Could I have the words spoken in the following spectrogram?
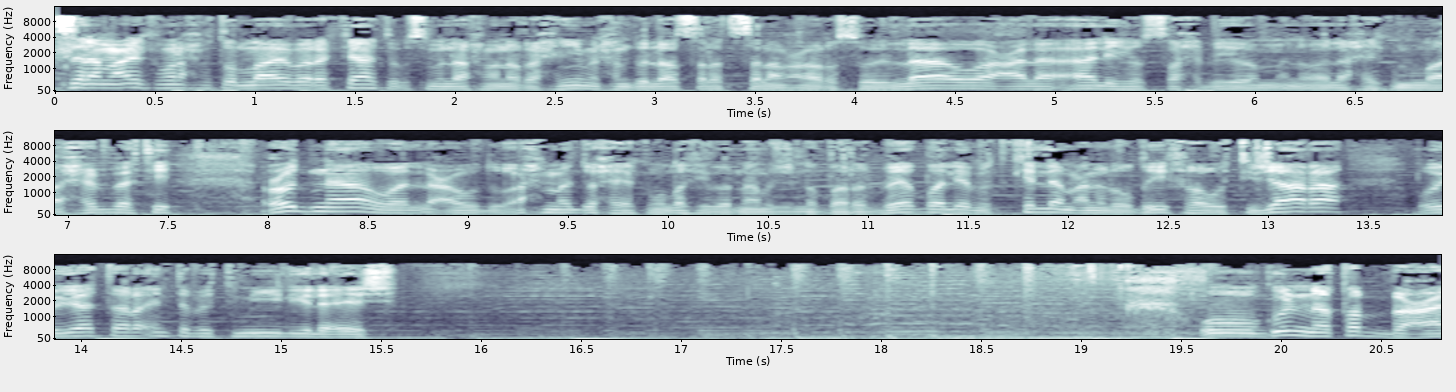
السلام عليكم ورحمة الله وبركاته. بسم الله الرحمن الرحيم. الحمد لله والصلاة والسلام على رسول الله وعلى آله وصحبه ومن والاه. حياكم الله أحبتي. عدنا والعود أحمد. وحياكم الله في برنامج النظارة البيضاء. اليوم نتكلم عن الوظيفة والتجارة. ويا ترى أنت بتميل إلى إيش؟ وقلنا طبعا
